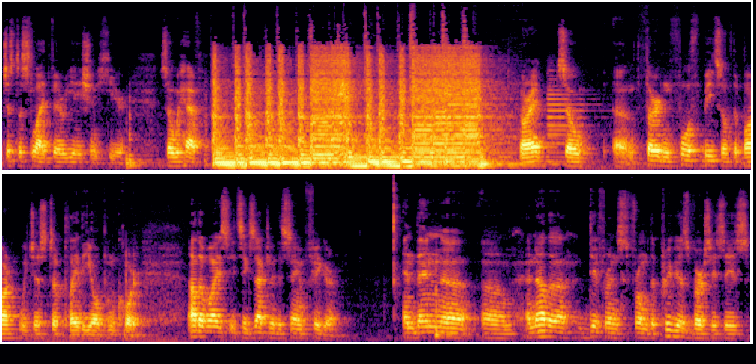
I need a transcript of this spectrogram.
just a slight variation here. So we have. All right, so um, third and fourth beats of the bar, we just uh, play the open chord. Otherwise, it's exactly the same figure. And then uh, um, another difference from the previous verses is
